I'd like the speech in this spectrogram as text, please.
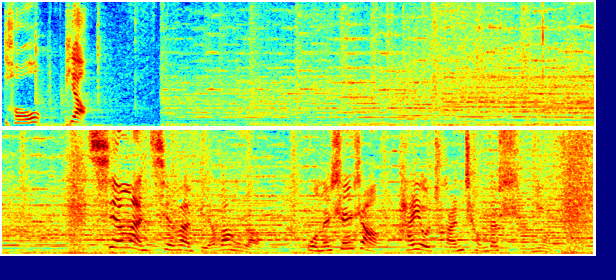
投票。千万千万别忘了，我们身上还有传承的使命。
